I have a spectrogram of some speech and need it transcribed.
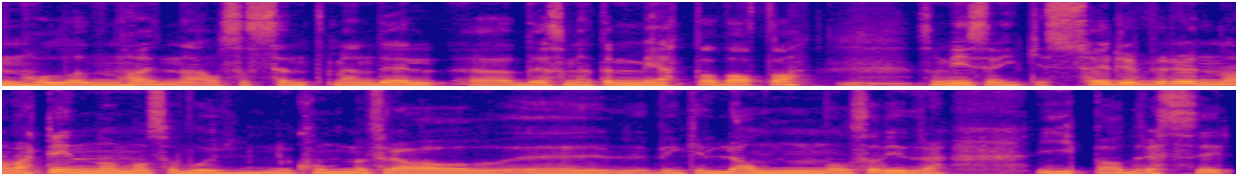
innholdet den har. Den er også sendt med en del eh, det som heter metadata, som viser hvilke servere den har vært innom, også hvor den kommer fra, og eh, hvilke land osv. IP-adresser.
